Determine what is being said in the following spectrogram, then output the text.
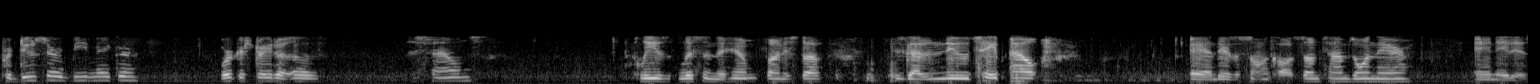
producer, beat maker, orchestrator of sounds, please listen to him, find his stuff. He's got a new tape out, and there's a song called Sometimes on there, and it is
